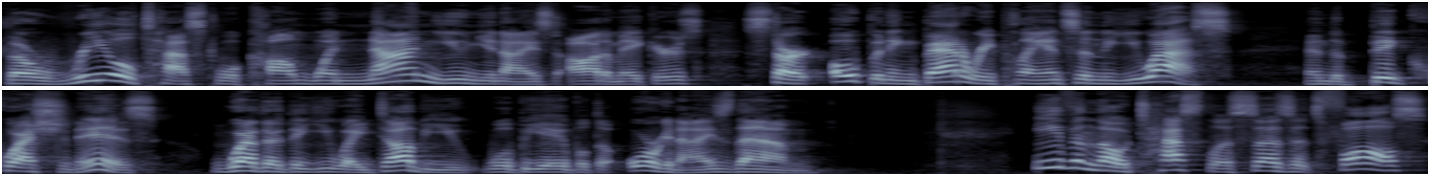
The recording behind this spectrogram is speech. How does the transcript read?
the real test will come when non unionized automakers start opening battery plants in the U.S. And the big question is whether the UAW will be able to organize them. Even though Tesla says it's false,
